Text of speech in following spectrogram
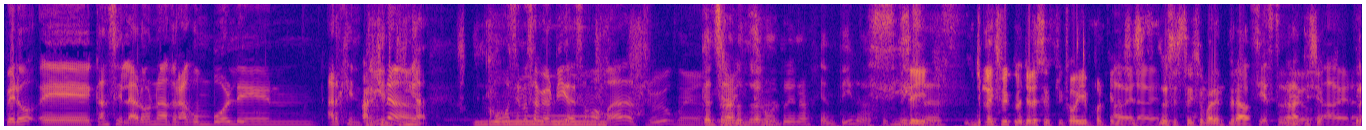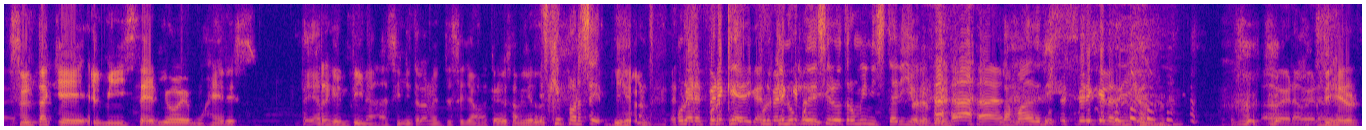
Pero eh, cancelaron a Dragon Ball en Argentina. Argentina. ¿Cómo se nos había olvidado esa mamada? True, weón. Cancelaron Dragon. Ball en Argentina. Sí, Yo le explico, yo les explico bien porque A yo, ver, sí- a ver. yo sí estoy súper enterado de la noticia. A ver, a ver. Resulta que el Ministerio de Mujeres de Argentina, así literalmente se llama, creo esa mierda, Es que, parce. dijeron, ¿Por, Espere, espere por que qué- diga. por qué espere no que puede diga. ser otro ministerio? Espere, espere. La madre. Espere que lo diga. A ver, a ver. a ver. dijeron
